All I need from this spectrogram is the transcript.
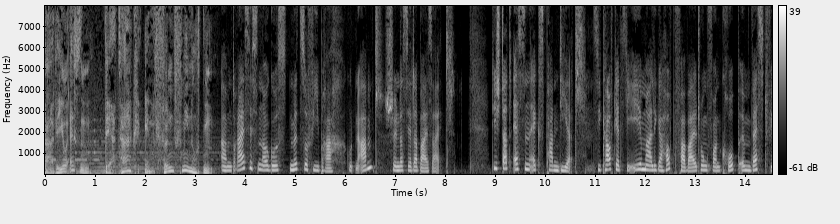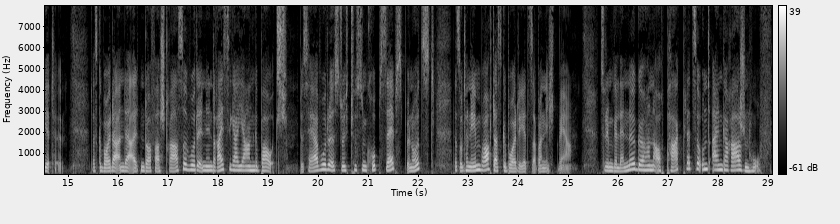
Radio Essen. Der Tag in fünf Minuten. Am 30. August mit Sophie Brach. Guten Abend, schön, dass ihr dabei seid. Die Stadt Essen expandiert. Sie kauft jetzt die ehemalige Hauptverwaltung von Krupp im Westviertel. Das Gebäude an der Altendorfer Straße wurde in den 30er Jahren gebaut. Bisher wurde es durch ThyssenKrupp selbst benutzt. Das Unternehmen braucht das Gebäude jetzt aber nicht mehr. Zu dem Gelände gehören auch Parkplätze und ein Garagenhof.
